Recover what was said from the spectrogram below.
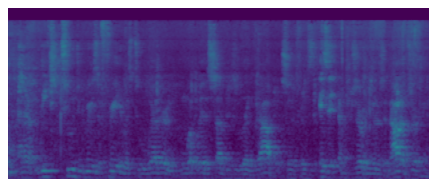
and at least two degrees of freedom as to whether in what way the subject is related to the object. So, for instance, is it observing or is it not observing?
